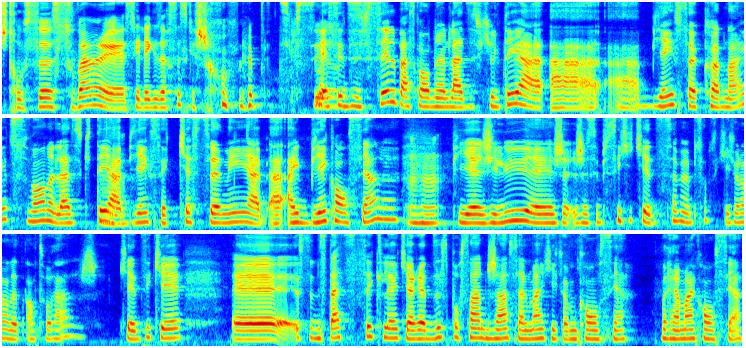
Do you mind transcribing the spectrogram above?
je trouve ça souvent, euh, c'est l'exercice que je trouve le plus difficile. Mais c'est difficile parce qu'on a de la difficulté à, à- à bien se connaître. Souvent, on a de la difficulté à Mhm. bien se questionner, à, à être bien conscient. Là. Mhm. Puis euh, j'ai lu, euh, je, je sais plus c'est qui qui a dit ça, mais il me semble que c'est quelqu'un dans notre entourage qui a dit que c'est une statistique là, qu'il y aurait 10% de gens seulement qui est comme conscient, vraiment conscient.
